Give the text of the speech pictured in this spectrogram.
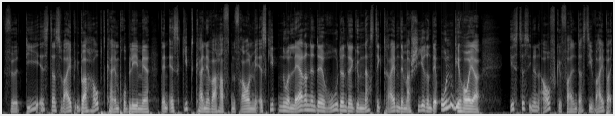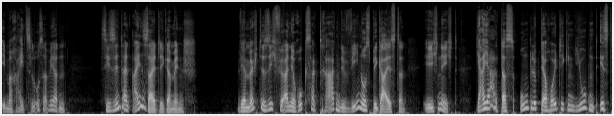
Für die ist das Weib überhaupt kein Problem mehr, denn es gibt keine wahrhaften Frauen mehr. Es gibt nur lernende, rudernde, Gymnastik treibende, marschierende Ungeheuer. Ist es Ihnen aufgefallen, dass die Weiber immer reizloser werden? Sie sind ein einseitiger Mensch. Wer möchte sich für eine rucksacktragende Venus begeistern? Ich nicht. Ja, ja, das Unglück der heutigen Jugend ist,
